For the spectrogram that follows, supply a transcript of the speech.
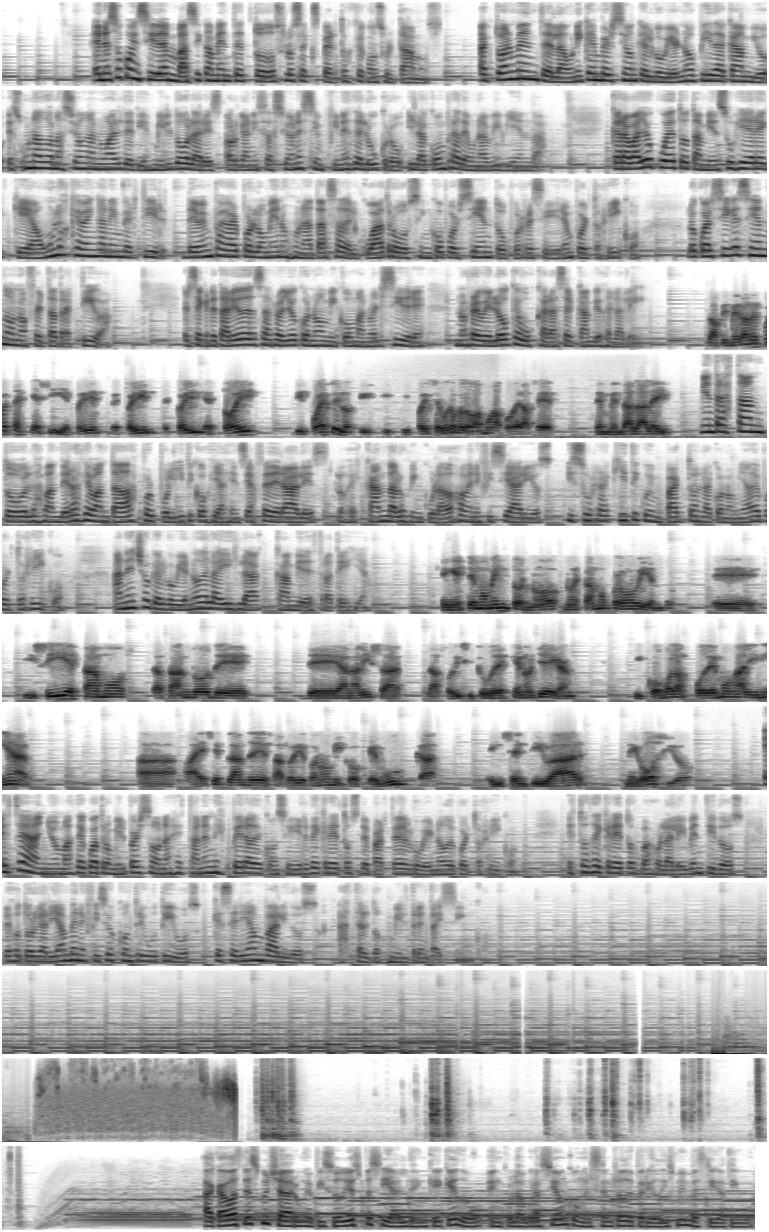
En eso coinciden básicamente todos los expertos que consultamos. Actualmente, la única inversión que el gobierno pide a cambio es una donación anual de 10 mil dólares a organizaciones sin fines de lucro y la compra de una vivienda. Caraballo Cueto también sugiere que aún los que vengan a invertir deben pagar por lo menos una tasa del 4 o 5% por residir en Puerto Rico, lo cual sigue siendo una oferta atractiva. El secretario de Desarrollo Económico, Manuel Sidre, nos reveló que buscará hacer cambios en la ley. La primera respuesta es que sí, estoy, estoy, estoy, estoy dispuesto y, y estoy seguro que lo vamos a poder hacer, de enmendar la ley. Mientras tanto, las banderas levantadas por políticos y agencias federales, los escándalos vinculados a beneficiarios y su raquítico impacto en la economía de Puerto Rico han hecho que el gobierno de la isla cambie de estrategia. En este momento no, no estamos promoviendo eh, y sí estamos tratando de, de analizar las solicitudes que nos llegan y cómo las podemos alinear a, a ese plan de desarrollo económico que busca incentivar negocio. Este año, más de 4.000 personas están en espera de conseguir decretos de parte del gobierno de Puerto Rico. Estos decretos, bajo la Ley 22, les otorgarían beneficios contributivos que serían válidos hasta el 2035. Acabas de escuchar un episodio especial de En qué quedó en colaboración con el Centro de Periodismo Investigativo.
